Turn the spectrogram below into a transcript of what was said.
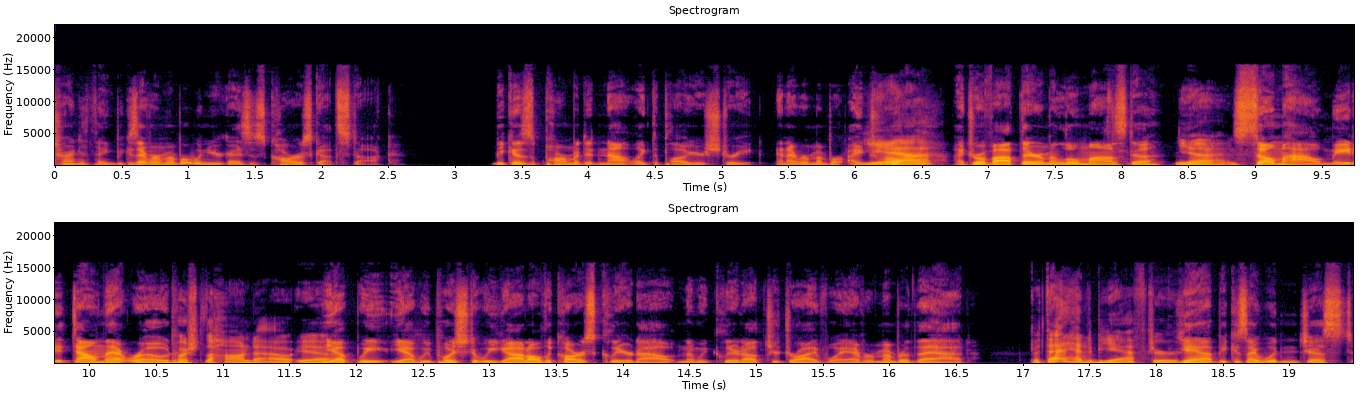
Trying to think because I remember when your guys' cars got stuck because Parma did not like to plow your street, and I remember I drove yeah, I drove out there in my little Mazda yeah, and somehow made it down that road. pushed the Honda out. Yeah, Yep, we yeah we pushed it. We got all the cars cleared out, and then we cleared out your driveway. I remember that. but that had to be after. Yeah, because I wouldn't just.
